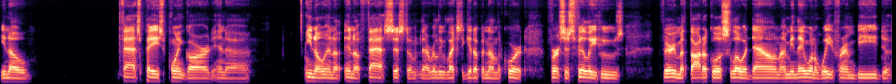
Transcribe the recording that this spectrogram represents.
you know, fast paced point guard in a you know, in a in a fast system that really likes to get up and down the court versus Philly, who's very methodical, slow it down. I mean, they want to wait for Embiid to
